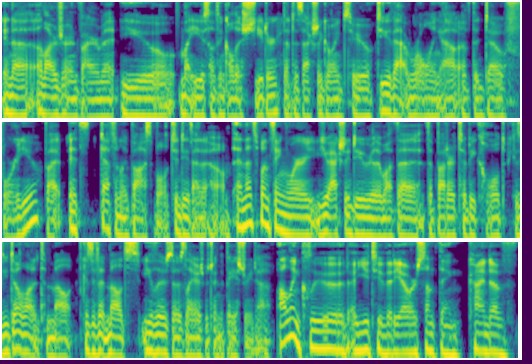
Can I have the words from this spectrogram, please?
in a, a larger environment, you might use something called a sheeter that is actually going to do that rolling out of the dough for you. But it's definitely possible to do that at home. And that's one thing where you actually do really want the, the butter to be cold because you don't want it to melt. Because if it melts, you lose those layers between the pastry dough. I'll include a YouTube video or something kind of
